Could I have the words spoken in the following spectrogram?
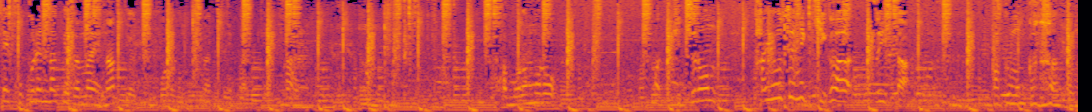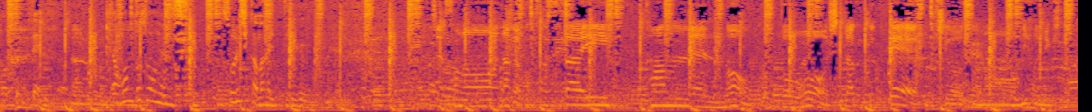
て国連だけじゃないなっていうところに気がついたっていうか、うん、もろもろ。まあ結論多様性に気がついた学問かなと思ってて。いや本当そうなんですよ。それしかないっていう。じゃあそのなんか国際関連のことをしたくて一応その日本に来た。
